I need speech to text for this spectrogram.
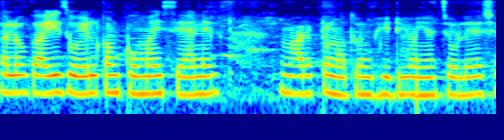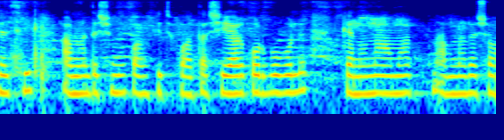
Hello guys welcome to my channel আরেকটা নতুন ভিডিও নিয়ে চলে এসেছি। আপনাদের সঙ্গে কিছু কথা শেয়ার করব বলে। কেননা আমার, আপনারা সব,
